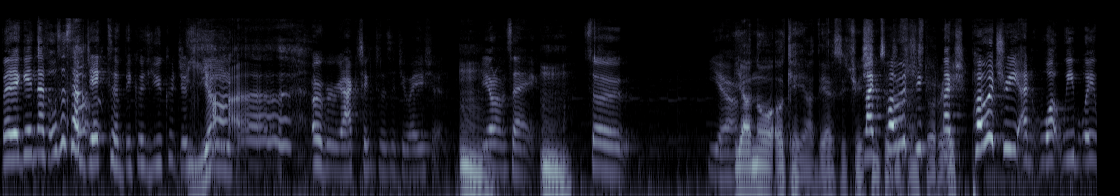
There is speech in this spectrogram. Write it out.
But again, that's also subjective because you could just Yeah. be overreacting to the situation. Mm. You know what I'm saying? Mm. So, yeah. Yeah. No. Okay. Yeah. There are situations. Like a different poetry, like poetry, and what we when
